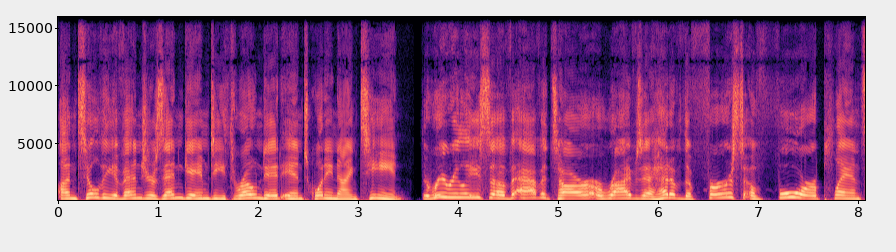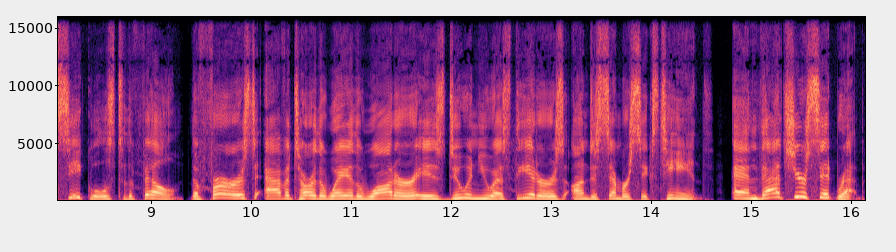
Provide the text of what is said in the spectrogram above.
until the Avengers Endgame dethroned it in 2019. The re release of Avatar arrives ahead of the first of four planned sequels to the film. The first, Avatar The Way of the Water, is due in U.S. theaters on December 16th. And that's your sit rep.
